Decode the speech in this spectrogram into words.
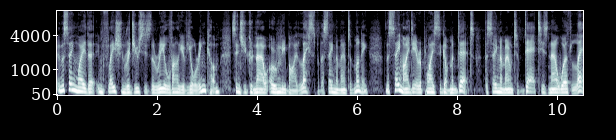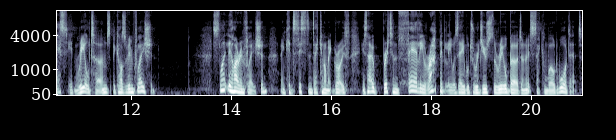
In the same way that inflation reduces the real value of your income, since you can now only buy less for the same amount of money, the same idea applies to government debt. The same amount of debt is now worth less in real terms because of inflation. Slightly higher inflation and consistent economic growth is how Britain fairly rapidly was able to reduce the real burden of its Second World War debt.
